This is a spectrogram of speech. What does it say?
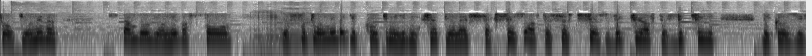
short. You'll never stumble. You'll never fall. Mm-hmm. Your foot will never get caught in a hidden trap. You'll have success after success, victory after victory, because if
